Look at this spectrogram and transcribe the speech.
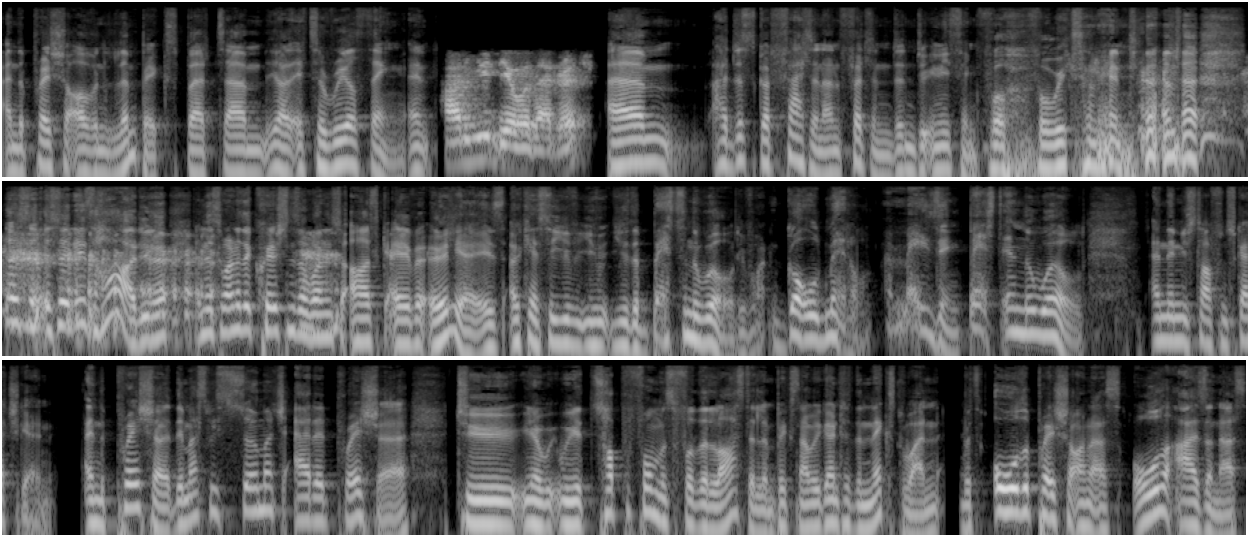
and the pressure of an Olympics, but um, yeah, it's a real thing. And how do you deal with that, Rich? Um, I just got fat and unfit and didn't do anything for, for weeks on end. so, so, it is hard, you know. And it's one of the questions I wanted to ask Eva earlier is, okay, so you, you, you're the best in the world. You've won gold medal. Amazing. Best in the world. And then you start from scratch again and the pressure, there must be so much added pressure to, you know, we, we were top performers for the last Olympics. Now we're going to the next one with all the pressure on us, all the eyes on us,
